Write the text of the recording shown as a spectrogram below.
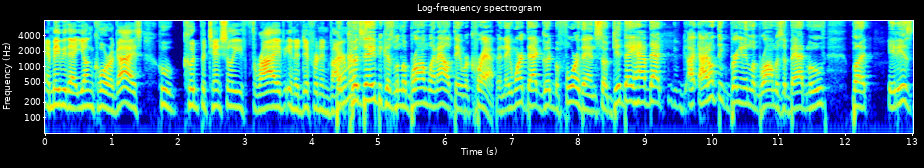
and maybe that young core of guys who could potentially thrive in a different But environment. could they? Because when LeBron went out, they were crap, and they weren't that good before then. So did they have that? I, I don't think bringing in LeBron was a bad move, but it is.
